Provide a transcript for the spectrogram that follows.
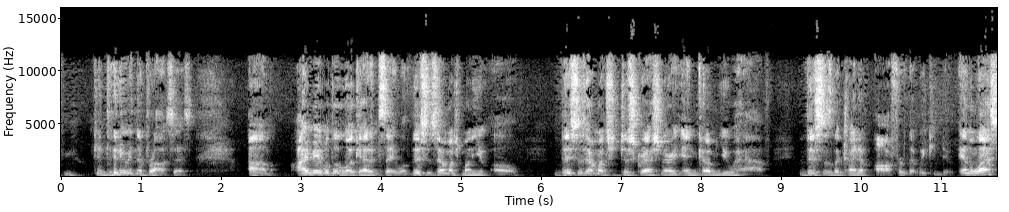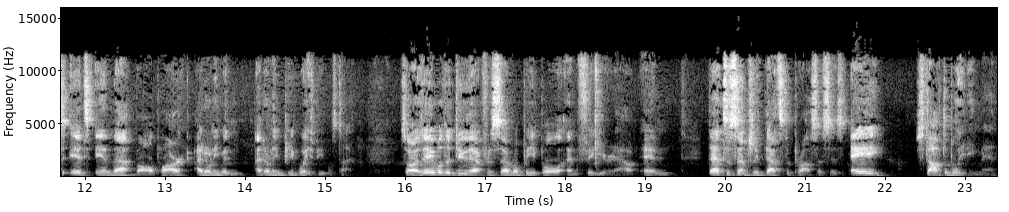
continuing the process, um, I'm able to look at it and say, well, this is how much money you owe. This is how much discretionary income you have. this is the kind of offer that we can do. Unless it's in that ballpark, I don't even I don't even waste people's time. So I was able to do that for several people and figure it out. And that's essentially that's the process is a stop the bleeding, man.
